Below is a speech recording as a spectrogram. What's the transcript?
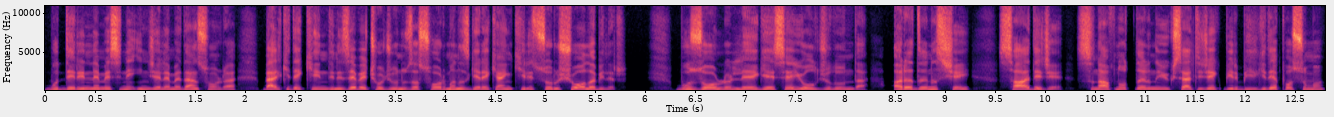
Bu derinlemesini incelemeden sonra belki de kendinize ve çocuğunuza sormanız gereken kilit soru şu olabilir. Bu zorlu LGS yolculuğunda aradığınız şey sadece sınav notlarını yükseltecek bir bilgi deposu mu?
